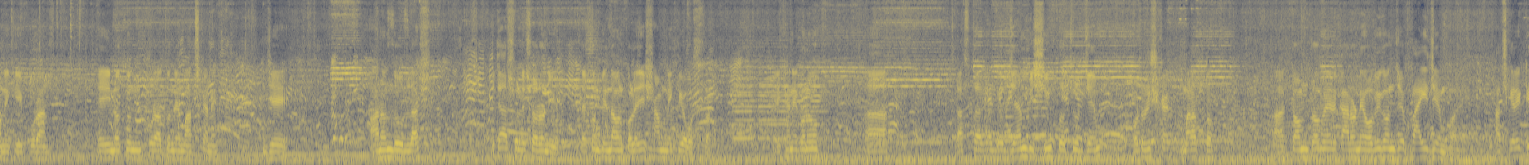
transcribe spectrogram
অনেকেই পুরান এই নতুন পুরাতনের মাঝখানে যে আনন্দ, উল্লাস, এটা আসলে স্মরণীয়। দেখুন, বৃন্দাবন কলেজের সামনে কি অবস্থা। এখানে কোনো রাস্তাঘাটের জ্যাম বেশি, প্রচুর জ্যাম অটোরিক্সা মারাত্মক। আর টমটমের কারণে অভিগঞ্জে প্রায় জ্যাম হয়। আজকের একটি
